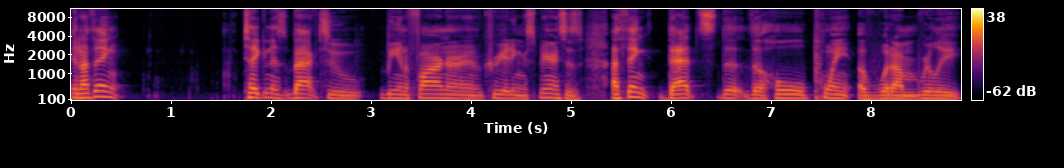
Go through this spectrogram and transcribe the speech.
And I think taking this back to being a foreigner and creating experiences, I think that's the the whole point of what I'm really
